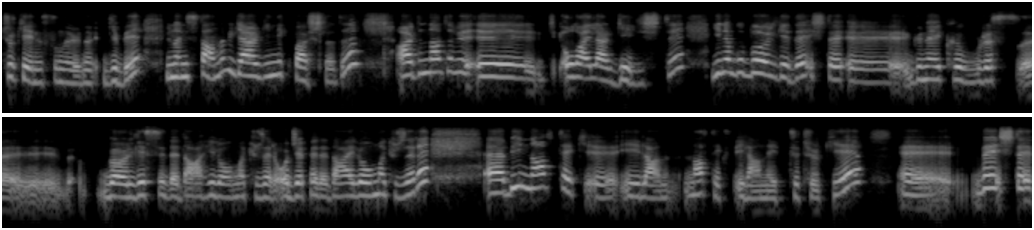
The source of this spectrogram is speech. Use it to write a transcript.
Türkiye'nin sınırı gibi Yunanistan'la bir gerginlik başladı. Ardından tabii e, olaylar gelişti. Yine bu bölgede işte e, Güney Kıbrıs e, bölgesi de dahil olmak üzere, o cephede dahil olmak üzere e, bir Navtek e, ilan, Navtex ilan etti Türkiye e, ve işte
